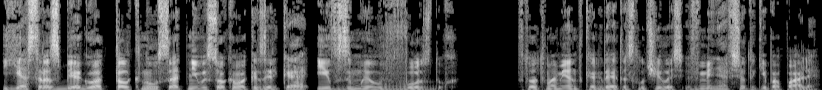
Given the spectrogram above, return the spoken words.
я с разбегу оттолкнулся от невысокого козырька и взмыл в воздух. В тот момент, когда это случилось, в меня все-таки попали.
